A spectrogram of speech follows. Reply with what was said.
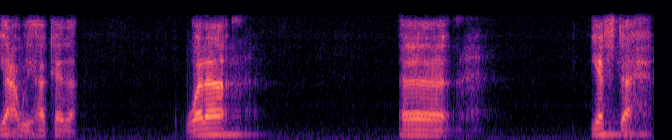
يعوي هكذا ولا آه يفتح.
